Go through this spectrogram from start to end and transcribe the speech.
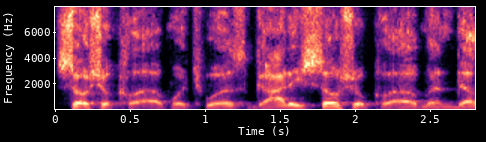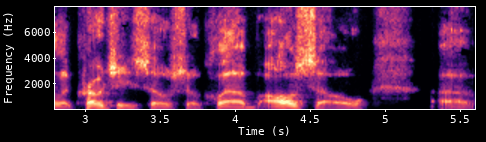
Social Club, which was Gotti's Social Club and Dellacroce's Social Club also. Uh,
